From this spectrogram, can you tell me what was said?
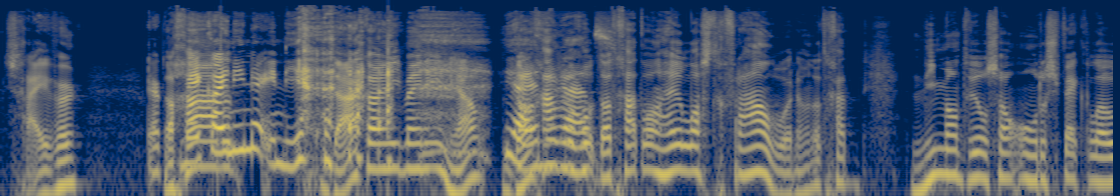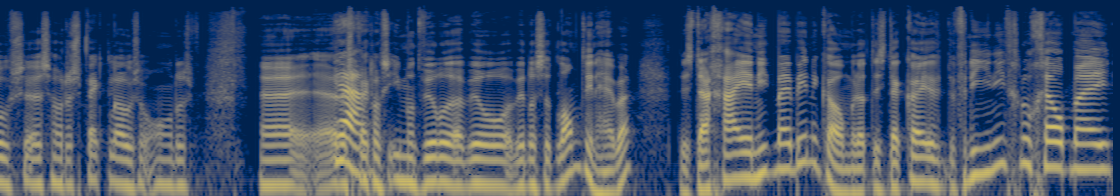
schrijver, Daar Dan kan je niet naar India. Daar kan je niet mee in. Ja, dan gaan we nog, dat gaat wel een heel lastig verhaal worden. Want dat gaat, niemand wil zo'n onrespectloos, eh, zo'n respectloze, onres, eh, eh, respectloos iemand willen, wil, willen ze het land in hebben. Dus daar ga je niet mee binnenkomen. Dat is, daar, kan je, daar verdien je niet genoeg geld mee.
